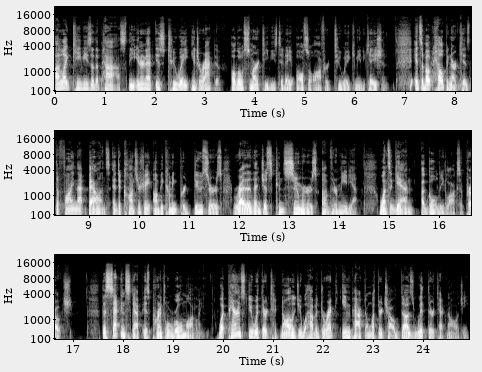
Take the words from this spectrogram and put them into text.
Unlike TVs of the past, the internet is two way interactive, although smart TVs today also offer two way communication. It's about helping our kids to find that balance and to concentrate on becoming producers rather than just consumers of their media. Once again, a Goldilocks approach. The second step is parental role modeling. What parents do with their technology will have a direct impact on what their child does with their technology.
